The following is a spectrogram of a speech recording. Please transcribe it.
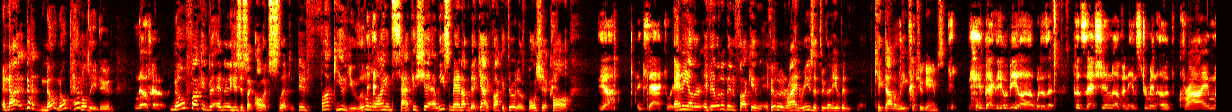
And not, not no no penalty, dude. No penalty. No fucking and he's just like, "Oh, it slipped." Dude, fuck you, you little lying sack of shit. At least man up and be like, "Yeah, I fucking threw it. It was bullshit call." Yeah, exactly. Any other if it would have been fucking if it would have been Ryan Reaves that threw that, he would have been kicked out of the league for two games. Back it would be uh, what is it? Possession of an instrument of crime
